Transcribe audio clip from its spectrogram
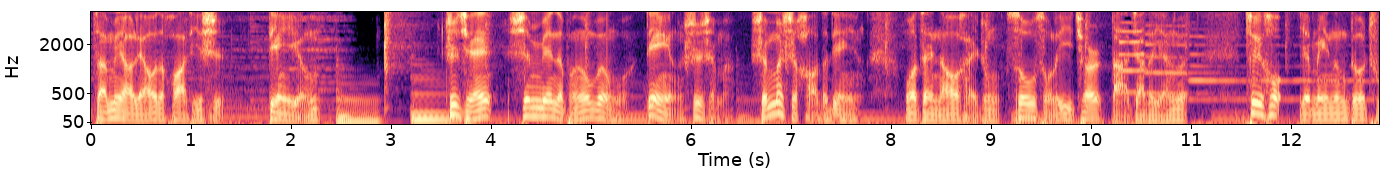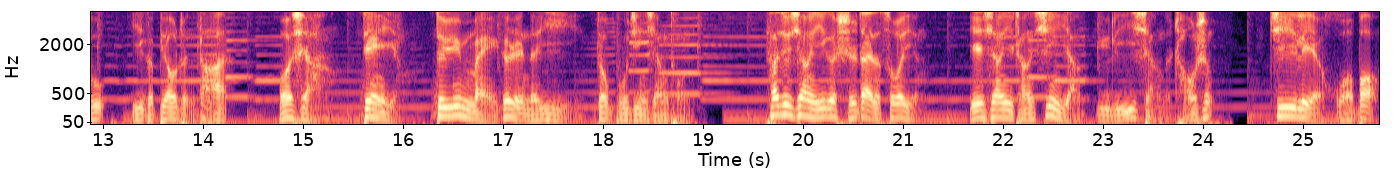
咱们要聊的话题是电影。之前身边的朋友问我电影是什么，什么是好的电影？我在脑海中搜索了一圈大家的言论，最后也没能得出一个标准答案。我想，电影对于每个人的意义都不尽相同，它就像一个时代的缩影，也像一场信仰与理想的朝圣，激烈火爆，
